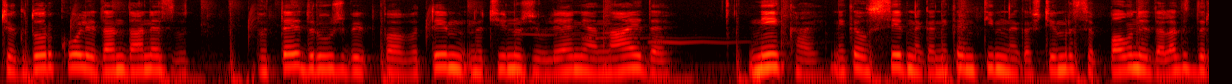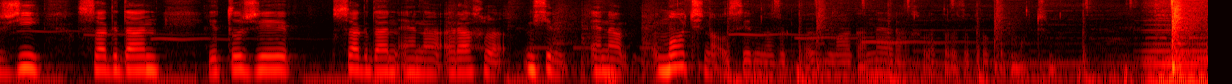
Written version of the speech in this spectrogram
če kdorkoli dan danes v, v tej družbi, pa v tem načinu življenja najde nekaj, nekaj osebnega, nekaj intimnega, s čimer se polni, da lahko zdrži vsak dan, je to že vsak dan ena rahla, mislim, ena močna osebna zmaga, ne rahla, pravzaprav močna.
